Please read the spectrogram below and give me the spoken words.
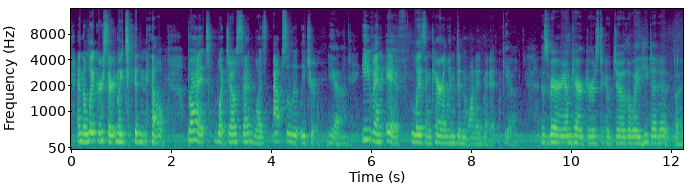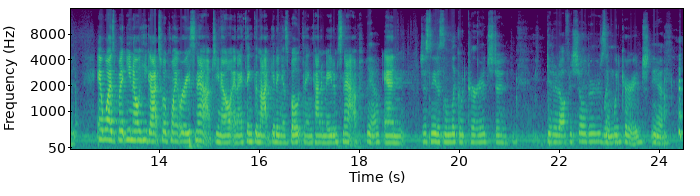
and the liquor certainly didn't help. But what Joe said was absolutely true. Yeah. Even if Liz and Carolyn didn't want to admit it. Yeah. Was very uncharacteristic of Joe the way he did it, but it was, but you know, he got to a point where he snapped, you know, and I think the not getting his boat thing kind of made him snap. Yeah. And just needed some liquid courage to get it off his shoulders. Liquid and, courage. Yeah.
